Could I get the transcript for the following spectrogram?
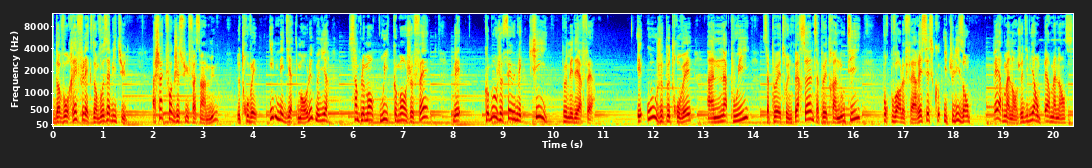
dans vos réflexes, dans vos habitudes, à chaque fois que je suis face à un mur, de trouver immédiatement, au lieu de me dire simplement oui, comment je fais, mais comment je fais, oui, mais qui peut m'aider à faire? Et où je peux trouver un appui, ça peut être une personne, ça peut être un outil pour pouvoir le faire. Et c'est ce qu'utilisent en permanence, je dis bien en permanence,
